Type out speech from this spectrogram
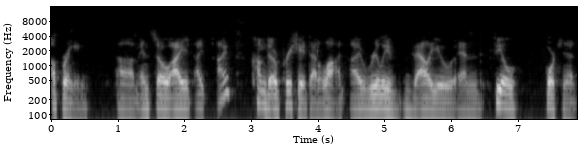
upbringing, um, and so I, I I've come to appreciate that a lot. I really value and feel fortunate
